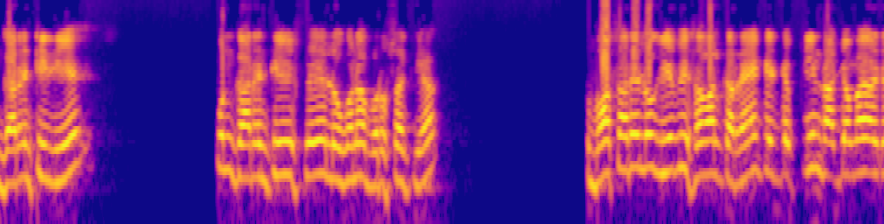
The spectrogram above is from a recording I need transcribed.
गारंटी दिए उन गारंटी पे लोगों ने भरोसा किया। तो बहुत सारे लोग ये भी सवाल कर रहे हैं कि जब तीन राज्यों में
